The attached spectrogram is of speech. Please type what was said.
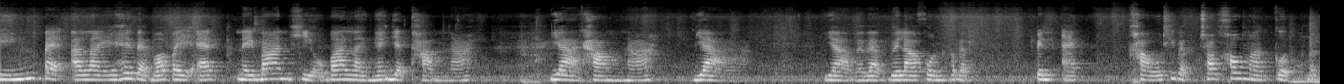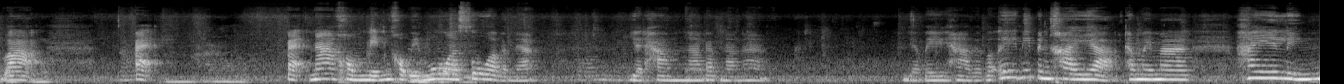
ลิงก์แปะอะไรให้แบบว่าไปแอดในบ้านเขียวบ้านอะไรเงี้ยอย่าทำนะ อย่าทำนะ อย่า อย่าไปแบบเวลาคนเขาแบบเป็นแอดเขาที่แบบชอบเข้ามากดแบบว่า แปะ แปะหน้าคอมเมนต์เขาไปมั่วซั่วแบบเนี้ยอย่าทำนะแบบนั้นอะอย่าไปหาแบบว่า เอ้ยนี่เป็นใครอะทำไมมาให้ลิงก์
